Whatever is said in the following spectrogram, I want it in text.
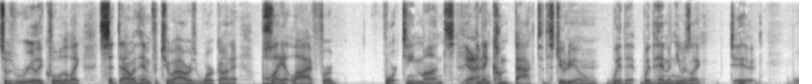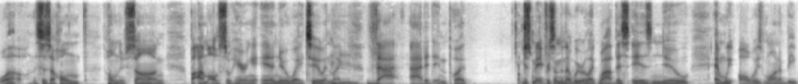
So it was really cool to like sit down with him for two hours, work on it, play it live for 14 months, Yeah. and then come back to the studio mm-hmm. with it with him. And he was like, dude, whoa, this is a whole whole new song, but I'm also hearing it in a new way too. And like mm-hmm. that added input just made for something that we were like, wow, this is new. And we always want to be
